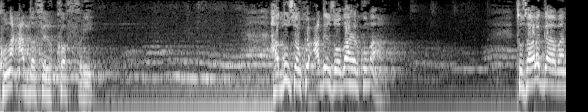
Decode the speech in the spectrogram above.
kuma caddo fi اlkufri hadduusan ku caddayn soo daahir kuma aha. Tusaale gaaban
